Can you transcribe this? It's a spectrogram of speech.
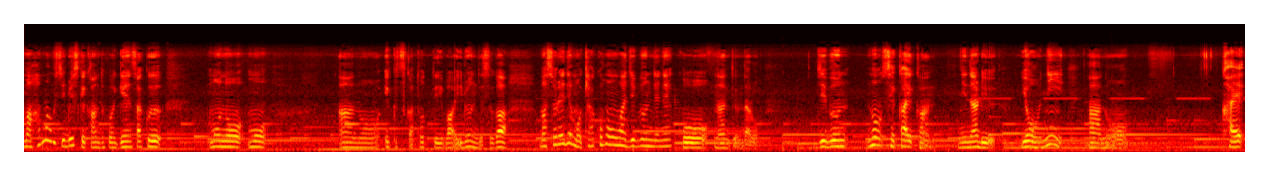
まあ、浜口竜介監督は原作ものもあのいくつか撮ってはいるんですが、まあ、それでも脚本は自分でねこう何て言うんだろう自分の世界観になるようにあの変え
